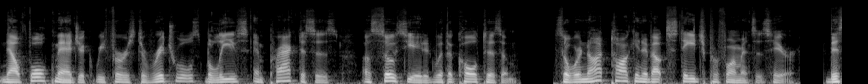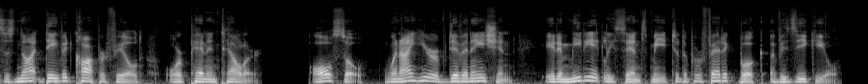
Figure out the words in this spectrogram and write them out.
Now, folk magic refers to rituals, beliefs, and practices associated with occultism. So, we're not talking about stage performances here. This is not David Copperfield or Penn and Teller. Also, when I hear of divination, it immediately sends me to the prophetic book of Ezekiel.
